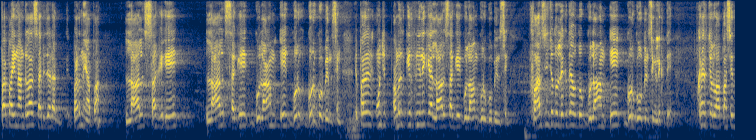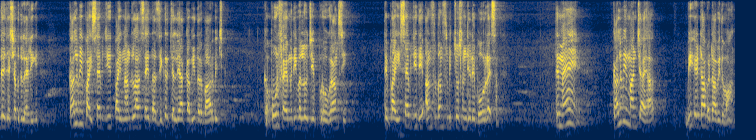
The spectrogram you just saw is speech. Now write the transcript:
ਪਰ ਭਾਈ ਨੰਦ ਲਾਲ ਸਾਹਿਬ ਜਿਹੜਾ ਪੜ੍ਹਨੇ ਆਪਾਂ, ਲਾਲ ਸਗ ਏ ਲਾਲ ਸਗੇ ਗੁਲਾਮ ਏ ਗੁਰ, ਗੁਰੂ ਗੋਬਿੰਦ ਸਿੰਘ। ਪਰ ਉਂਝ ਅੰਮ੍ਰਿਤ ਕੀਰਤਨ 'ਚ ਲਿਖਿਆ, ਲਾਲ ਸਗੇ ਗੁਲਾਮ ਗੁਰੂ ਗੋਬਿੰਦ ਸਿੰਘ। ਫਾਰਸੀ ਜਦੋਂ ਲਿਖਦੇ ਉਦੋਂ ਗੁਲਾਮ ਏ ਗੁਰੂ ਗੋਬਿੰਦ ਸਿੰਘ ਲਿਖਦੇ। ਖੈਰ, ਚਲੋ ਆਪਾਂ ਸਿੱਧੇ ਜੇ ਸ਼ਬਦ ਲੈ ਲਈਏ। ਕੱਲ ਵੀ ਭਾਈ ਸਾਹਿਬ ਜੀ, ਭਾਈ ਨੰਦ ਲਾਲ ਸਾਹਿਬ ਦਾ ਜ਼ਿਕਰ ਚੱਲਿਆ ਕਵੀ ਦਰਬਾਰ ਵਿੱਚ। ਕਪੂਰ ਫੈਮਿਲੀ ਵੱਲੋਂ ਜੇ ਪ੍ਰੋਗਰਾਮ ਸੀ ਤੇ ਭਾਈ ਸਾਹਿਬ ਜੀ ਦੀ ਅੰਸ਼ ਬੰਸ ਵਿੱਚੋਂ ਸਨ ਜਿਹੜੇ ਬੋਲ ਰਹੇ ਸਨ। ਤੇ ਮੈਂ ਕੱਲ ਵੀ ਮਨ ਚ ਆਇਆ ਵੀ ਐਡਾ ਵੱਡਾ ਵਿਦਵਾਨ।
